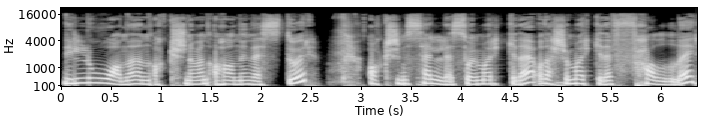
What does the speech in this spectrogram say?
De låner den aksjen av en annen investor. Aksjen selges så i markedet, og dersom markedet faller,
